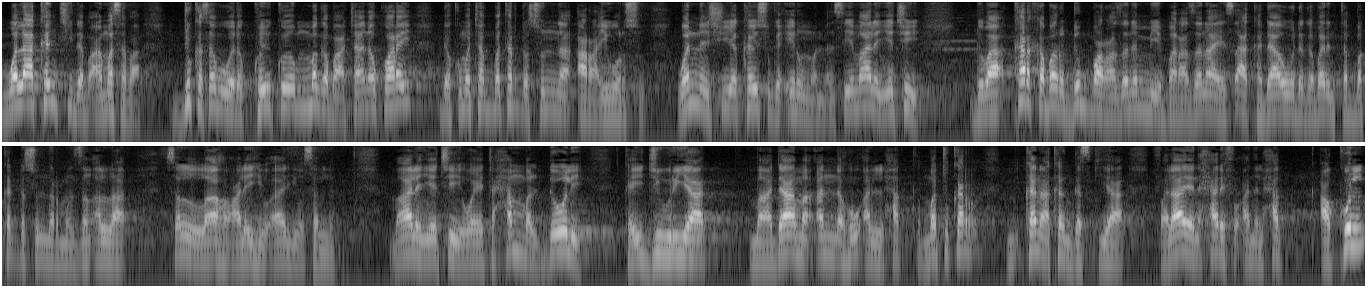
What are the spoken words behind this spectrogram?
walakanci da ba a masa ba. Duka saboda kwaikwayon magabata na ƙwarai da kuma tabbatar da sunna a rayuwarsu. Wannan shi ya kai su ga irin wannan. Sai malam ya ce duba kar ka bar duk barazanan mai barazana ya sa ka dawo daga barin tabbatar da sunnar manzon Allah sallallahu alaihi wa alihi wa sallam. Malam ya ce wa ya tahammal dole ka yi juriya ma dama annahu alhaq matuƙar kana kan gaskiya. Fala yanharifu an alhaq a kul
